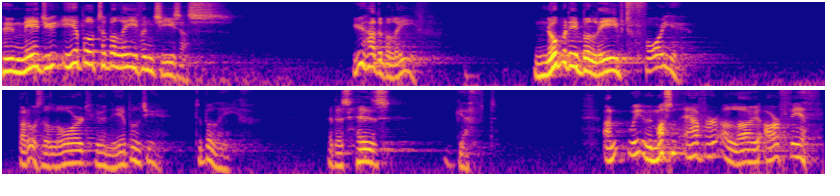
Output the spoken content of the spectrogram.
who made you able to believe in Jesus. You had to believe. Nobody believed for you. But it was the Lord who enabled you to believe. It is His gift. And we, we mustn't ever allow our faith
